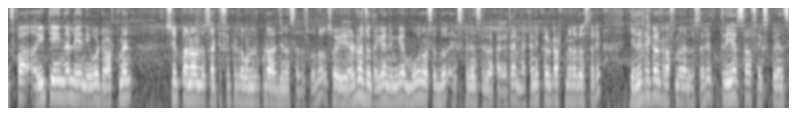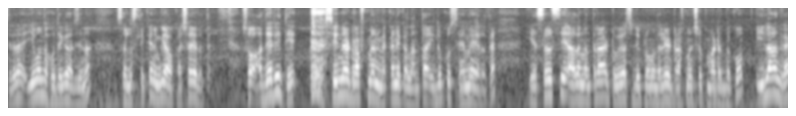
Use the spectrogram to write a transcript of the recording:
ಅಥವಾ ಐ ಟಿ ಐನಲ್ಲಿ ನೀವು ಡ್ರಾಫ್ಟ್ಮೆನ್ ಶಿಪ್ ಅನ್ನೋ ಒಂದು ಸರ್ಟಿಫಿಕೇಟ್ ತೊಗೊಂಡ್ರು ಕೂಡ ಅರ್ಜಿನ ಸಲ್ಲಿಸ್ಬೋದು. ಸೊ ಎರಡರ ಜೊತೆಗೆ ನಿಮಗೆ ಮೂರು ವರ್ಷದ್ದು ಎಕ್ಸ್ಪೀರಿಯನ್ಸ್ ಇರಬೇಕಾಗುತ್ತೆ. ಮೆಕ್ಯಾನಿಕಲ್ ಡ್ರಾಫ್ಟ್ಮ್ಯಾನ್ ಆದರೂ ಸರಿ ಎಲೆಕ್ಟ್ರಿಕಲ್ ಡ್ರಾಫ್ಟ್ಮ್ಯಾನ್ ಆದರೂ ಸರಿ ತ್ರೀ ಇಯರ್ಸ್ ಆಫ್ ಎಕ್ಸ್ಪೀರಿಯನ್ಸ್ ಇದ್ದರೆ ಈ ಒಂದು ಹುದ್ದೆಗೆ ಅರ್ಜಿನ ಸಲ್ಲಿಸಲಿಕ್ಕೆ ನಿಮಗೆ ಅವಕಾಶ ಇರುತ್ತೆ. ಸೊ ಅದೇ ರೀತಿ ಸೀನಿಯರ್ ಡ್ರಾಫ್ಟ್ಮ್ಯಾನ್ ಮೆಕ್ಯಾನಿಕಲ್ ಅಂತ ಇದಕ್ಕೂ ಸೇಮೇ ಇರುತ್ತೆ. ಎಸ್ ಎಲ್ ಸಿ ಆದ ನಂತರ ಟೂ ಇಯರ್ಸ್ ಡಿಪ್ಲೊಮಾದಲ್ಲಿ ಡ್ರಾಫ್ಟ್ಮೆನ್ಶಿಪ್ ಮಾಡಿರಬೇಕು. ಇಲ್ಲಾಂದರೆ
